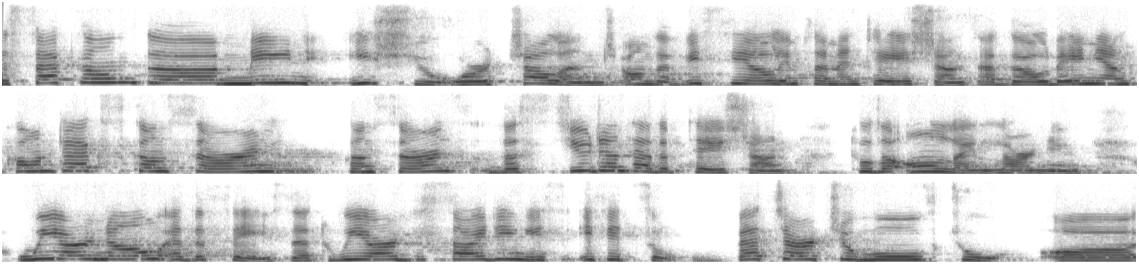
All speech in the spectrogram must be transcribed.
the second uh, main issue or challenge on the VCL implementations at the Albanian context concern, concerns the student adaptation to the online learning. We are now at the phase that we are deciding if, if it's better to move to uh,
